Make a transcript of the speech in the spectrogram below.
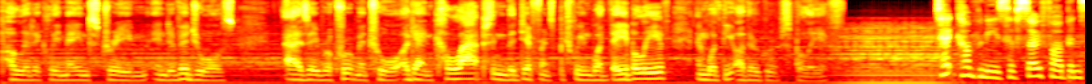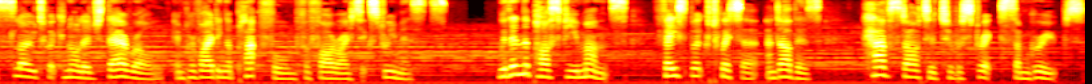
politically mainstream individuals as a recruitment tool, again, collapsing the difference between what they believe and what the other groups believe. Tech companies have so far been slow to acknowledge their role in providing a platform for far right extremists. Within the past few months, Facebook, Twitter, and others have started to restrict some groups,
